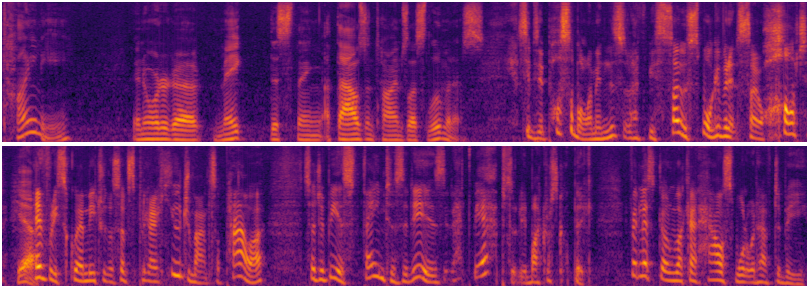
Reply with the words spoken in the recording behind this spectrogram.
tiny in order to make this thing a thousand times less luminous. It seems impossible. I mean, this would have to be so small, given it's so hot. Yeah. Every square metre of the surface would huge amounts of power. So to be as faint as it is, it'd have to be absolutely microscopic. In fact, let's go and work out how small it would have to be.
